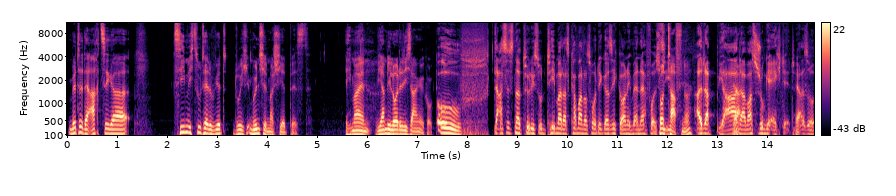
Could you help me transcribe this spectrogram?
Mitte der 80er ziemlich zutätowiert durch München marschiert bist. Ich meine, wie haben die Leute dich da angeguckt? Oh, das ist natürlich so ein Thema, das kann man aus heutiger Sicht gar nicht mehr nachvollziehen. Schon tough, ne? Also, ja, Ja. da warst du schon geächtet. Ja. Also,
